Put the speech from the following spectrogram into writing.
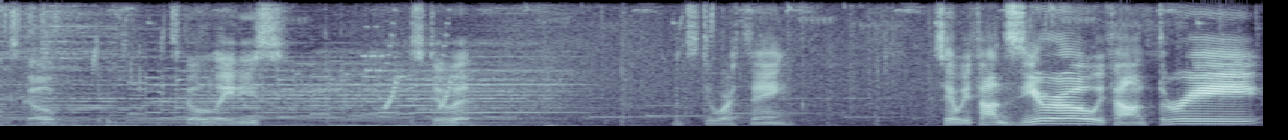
Let's go. Let's go, ladies. Let's do it. Let's do our thing. So yeah, we found zero, we found three.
